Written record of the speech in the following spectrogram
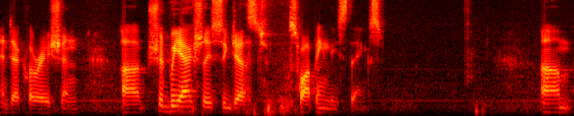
and declaration, uh, should we actually suggest swapping these things? Um,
